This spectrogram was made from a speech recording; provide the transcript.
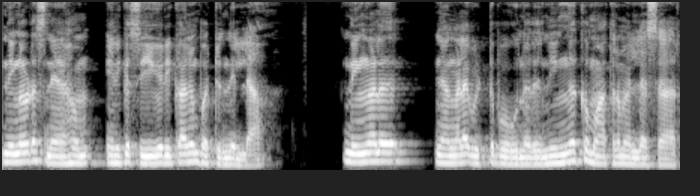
നിങ്ങളുടെ സ്നേഹം എനിക്ക് സ്വീകരിക്കാനും പറ്റുന്നില്ല. നിങ്ങൾ ഞങ്ങളെ വിട്ടു പോകുന്നത് നിങ്ങൾക്ക് മാത്രമല്ല സർ.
